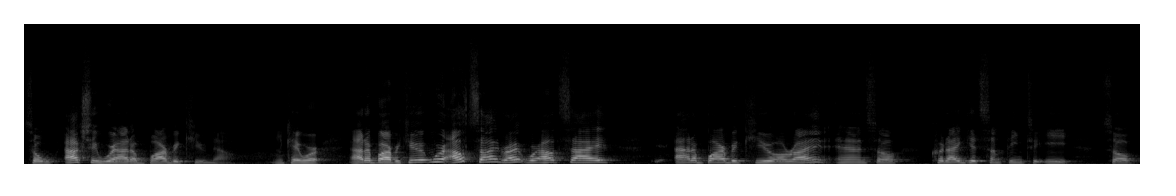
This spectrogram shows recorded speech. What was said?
so actually, we're at a barbecue now. Okay, we're at a barbecue. We're outside, right? We're outside at a barbecue, all right? And so, could I get something to eat? So,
